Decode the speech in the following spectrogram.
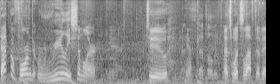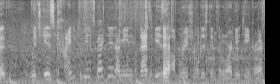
That performed really similar yeah. to yeah. That's all that's That's what's left of it. Which is kind of to be expected. I mean, that is Yeah. the operational distance of a Mark 18, correct?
